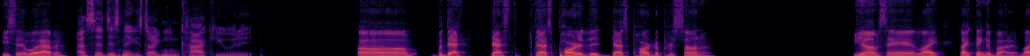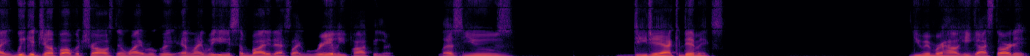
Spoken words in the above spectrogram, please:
He said what happened? I said this nigga started getting cocky with it. Um, but that that's that's part of the that's part of the persona. You know what I'm saying? Like, like think about it. Like, we could jump off of Charleston White real quick, and like we use somebody that's like really popular. Let's use DJ Akademiks. You remember how he got started?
